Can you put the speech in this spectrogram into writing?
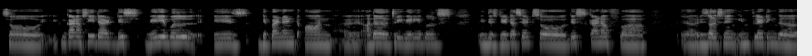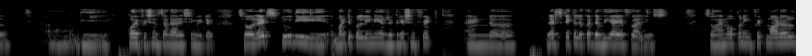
So you can kind of see that this variable is dependent on uh, other three variables in this data set. So this kind of uh, uh, results in inflating the uh, the coefficients that are estimated. So let's do the multiple linear regression fit and uh, let's take a look at the VIF values. So I'm opening fit model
